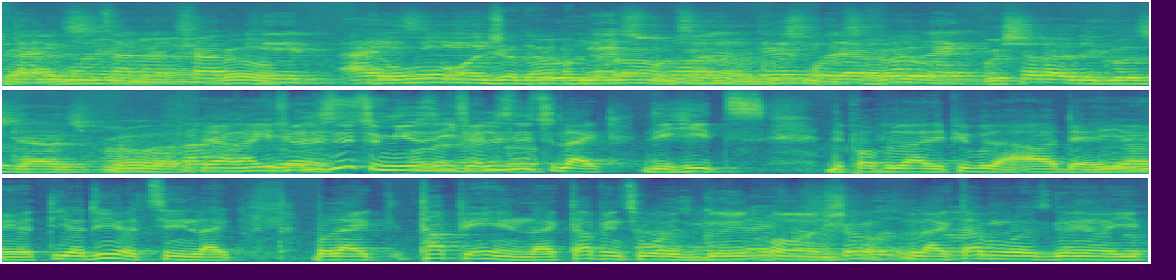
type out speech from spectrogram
Danny Guys, Montana, man. Trap Bro, Kid, the Isaac, whole underground- underground S1, scene, Dead Boy, like, bro. shout out Lagos guys, bro. Bro. Yeah, like if you're listening to music, of if you're listening bro. to like the hits, the popular, the people that are out there, you're, you're, you're doing your thing, like, but like tap in, like tap into what's going on, like tap in what's going on. You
